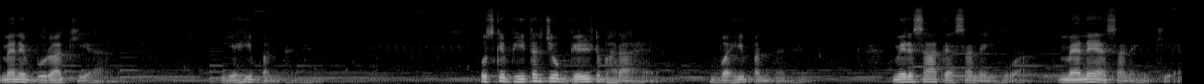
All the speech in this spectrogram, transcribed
मैंने बुरा किया यही बंधन है। उसके भीतर जो गिल्ट भरा है, वही बंधन है। मेरे साथ ऐसा नहीं हुआ। मैंने ऐसा नहीं किया।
